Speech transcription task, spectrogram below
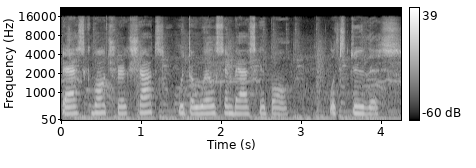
basketball trick shots with the Wilson basketball. Let's do this.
